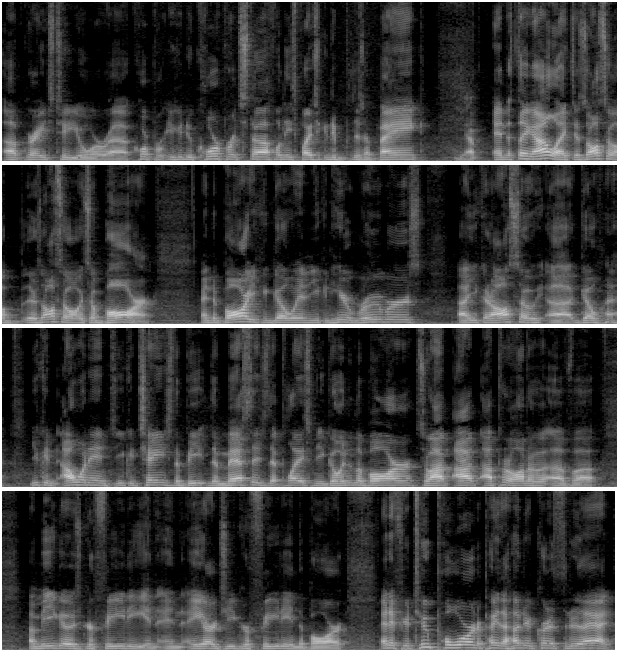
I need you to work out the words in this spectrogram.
uh, upgrades to your uh, corporate. You can do corporate stuff on these places. You can do. There's a bank. Yep. And the thing I like, there's also a, there's also always a bar, and the bar you can go in and you can hear rumors. Uh, you can also uh, go. You can. I went in. You can change the beat, the message that plays when you go into the bar. So I I, I put a lot of, of uh, Amigos graffiti and, and ARG graffiti in the bar. And if you're too poor to pay the hundred credits to do that,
